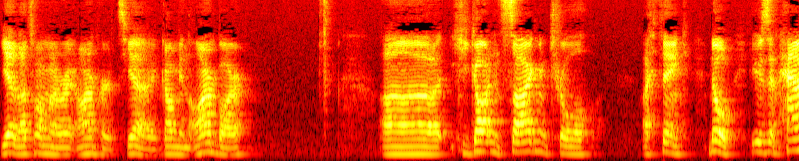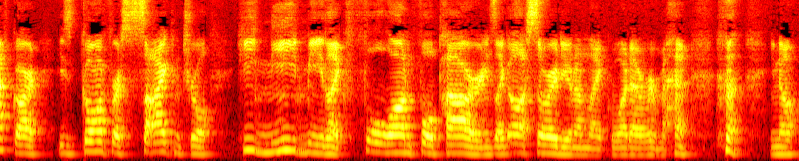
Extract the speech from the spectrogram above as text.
Yeah, that's why my right arm hurts. Yeah, he got me an armbar. Uh, he got in side control, I think. No, he was in half guard. He's going for a side control. He need me like full on full power. And he's like, oh, sorry, dude. I'm like, whatever, man. you know,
